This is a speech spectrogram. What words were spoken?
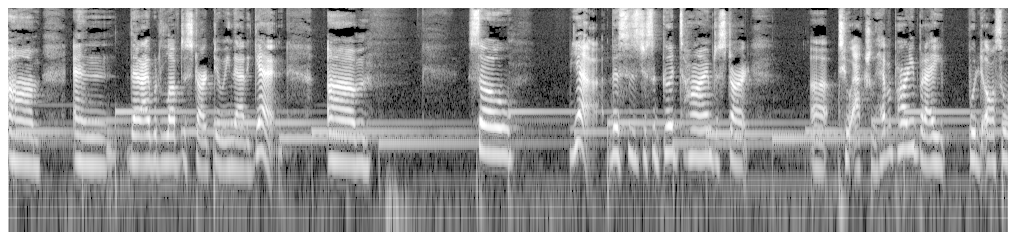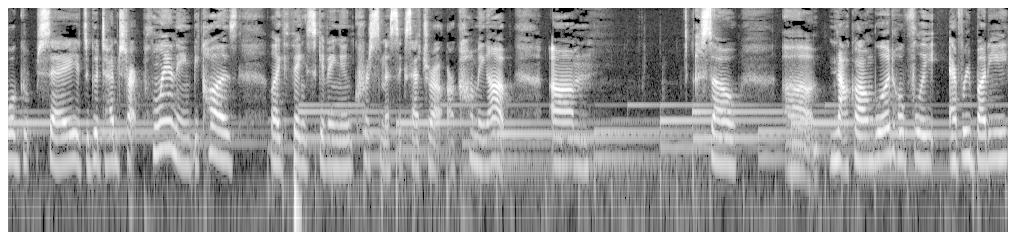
Um, and that I would love to start doing that again. Um, so yeah, this is just a good time to start uh, to actually have a party, but I would also say it's a good time to start planning because like Thanksgiving and Christmas, etc., are coming up. Um, so, uh, knock on wood, hopefully everybody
